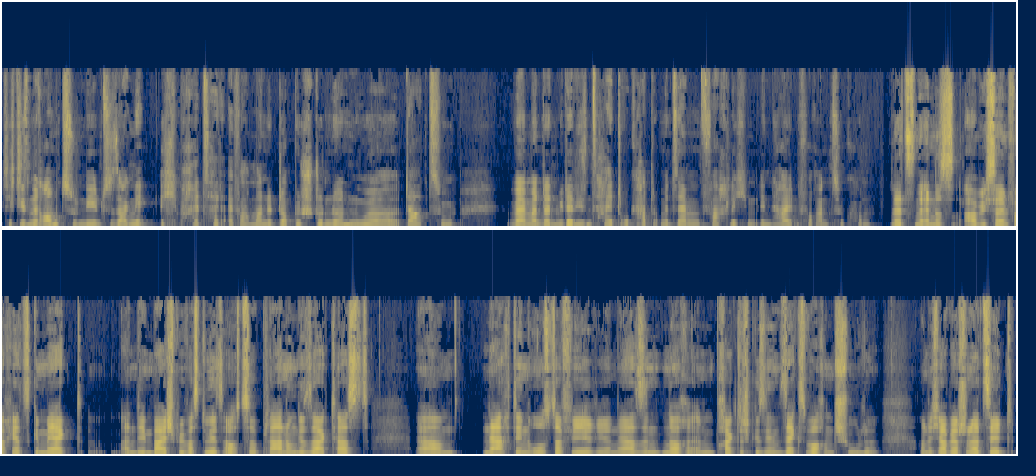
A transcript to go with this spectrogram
sich diesen Raum zu nehmen, zu sagen, nee, ich mache jetzt halt einfach mal eine Doppelstunde nur dazu weil man dann wieder diesen Zeitdruck hat, um mit seinen fachlichen Inhalten voranzukommen. Letzten Endes habe ich es einfach jetzt gemerkt, an dem Beispiel, was du jetzt auch zur Planung gesagt hast, ähm, nach den Osterferien ja, sind noch ähm, praktisch gesehen sechs Wochen Schule. Und ich habe ja schon erzählt,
